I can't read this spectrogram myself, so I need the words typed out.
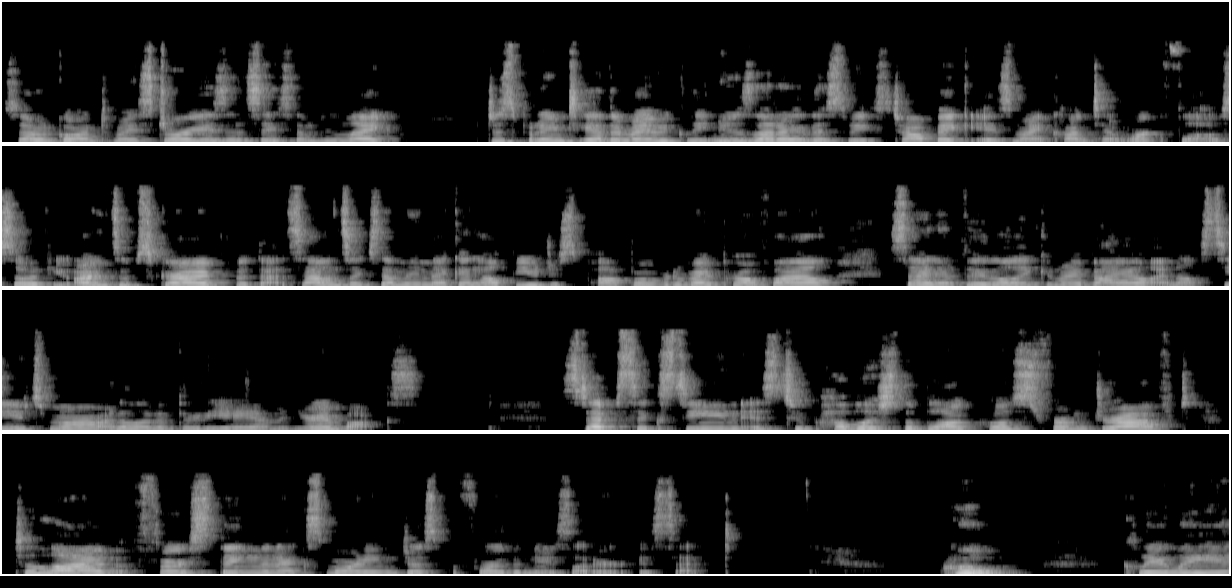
So I would go onto my stories and say something like, just putting together my weekly newsletter. This week's topic is my content workflow. So if you aren't subscribed, but that sounds like something that could help you, just pop over to my profile, sign up through the link in my bio, and I'll see you tomorrow at 11:30 a.m. in your inbox. Step 16 is to publish the blog post from draft to live first thing the next morning just before the newsletter is sent. Whew, Clearly,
